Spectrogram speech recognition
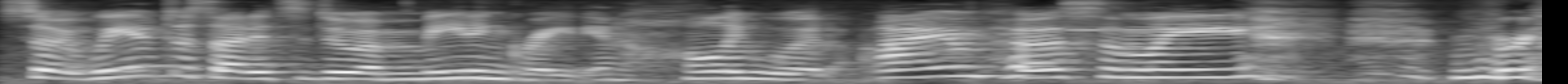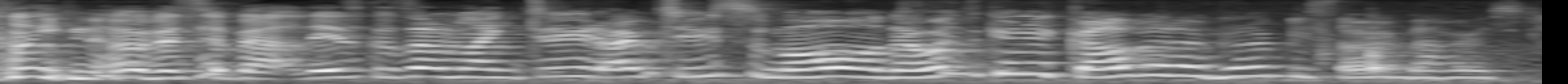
so we have decided to do a meet and greet in Hollywood I am personally really nervous about this because I'm like dude I'm too small no one's gonna come and I'm gonna be so embarrassed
